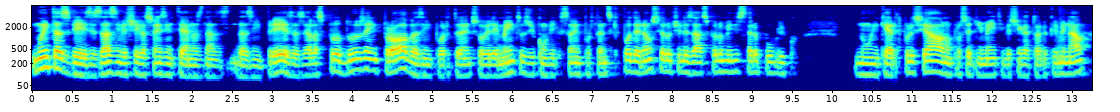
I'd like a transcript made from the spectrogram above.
Muitas vezes as investigações internas das, das, empresas elas produzem provas importantes ou elementos de convicção importantes que poderão ser utilizados pelo Ministério Público num inquérito policial, num procedimento investigatório criminal,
